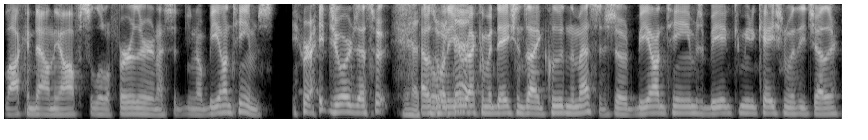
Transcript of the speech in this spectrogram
locking down the office a little further. And I said, you know, be on Teams. Right, George? That's what That's that was what one of your recommendations I include in the message. So be on teams, be in communication with each other.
